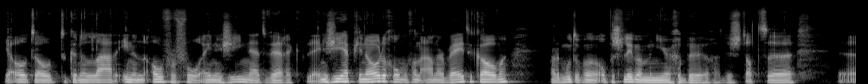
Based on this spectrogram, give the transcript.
je auto te kunnen laden in een overvol energienetwerk. De energie heb je nodig om van A naar B te komen, maar dat moet op een, op een slimme manier gebeuren. Dus dat, uh,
